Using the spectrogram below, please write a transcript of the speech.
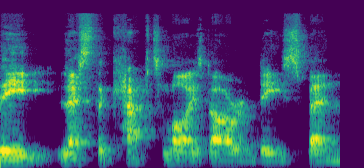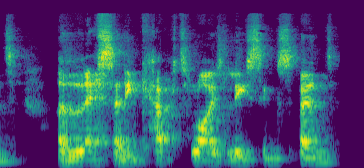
the less the capitalized R&D spend and less any capitalized leasing spend,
